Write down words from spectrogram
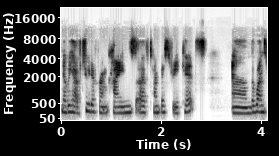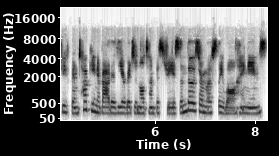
you know we have two different kinds of tempestry kits um, the ones we've been talking about are the original tempestries, and those are mostly wall hangings.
